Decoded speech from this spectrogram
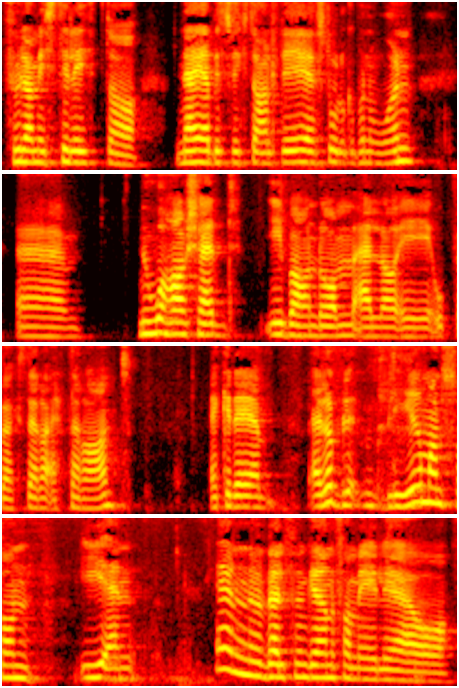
full av mistillit og 'Nei, jeg blir svikta alltid. Jeg stoler ikke på noen.' Eh, noe har skjedd i barndom eller i oppvekst eller et eller annet. Er ikke det Eller blir man sånn i en, en velfungerende familie og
